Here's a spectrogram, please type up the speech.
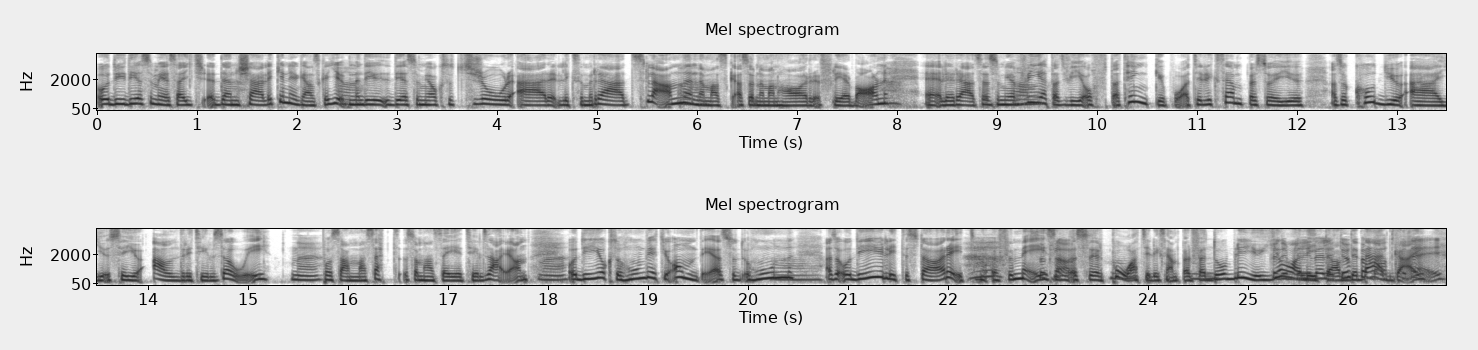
Och det är ju det som är så här, den kärleken är ju ganska djup, men det är ju det som jag också tror är liksom rädslan när, man ska, alltså när man har fler barn. Eh, Eller rädslan som jag vet att vi ofta tänker på. Till exempel så är ju, alltså Kodjo är ju, säger ju aldrig till Zoe Nej. på samma sätt som han säger till Zion. Nej. Och det är också, hon vet ju om det. Så hon, alltså, och det är ju lite störigt för mig som Såklart. ser på till exempel. För då blir ju För jag blir lite av the bad för guy. dig.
